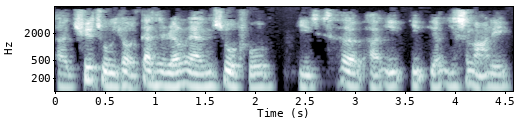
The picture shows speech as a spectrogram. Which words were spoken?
呃驱逐以后，但是仍然祝福以色啊以以以斯玛利。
